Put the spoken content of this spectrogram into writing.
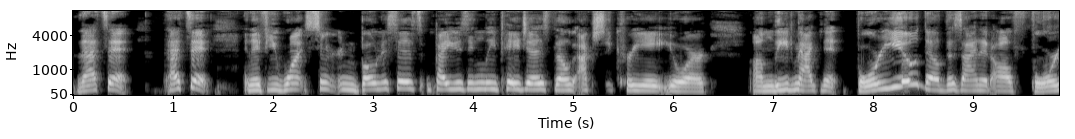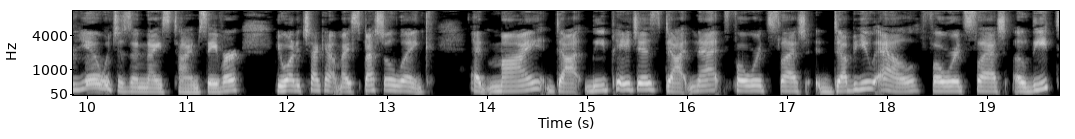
That's it. That's it. And if you want certain bonuses by using Leadpages, they'll actually create your um, lead magnet for you. They'll design it all for you, which is a nice time saver. You want to check out my special link at my.leadpages.net forward slash WL forward slash elite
